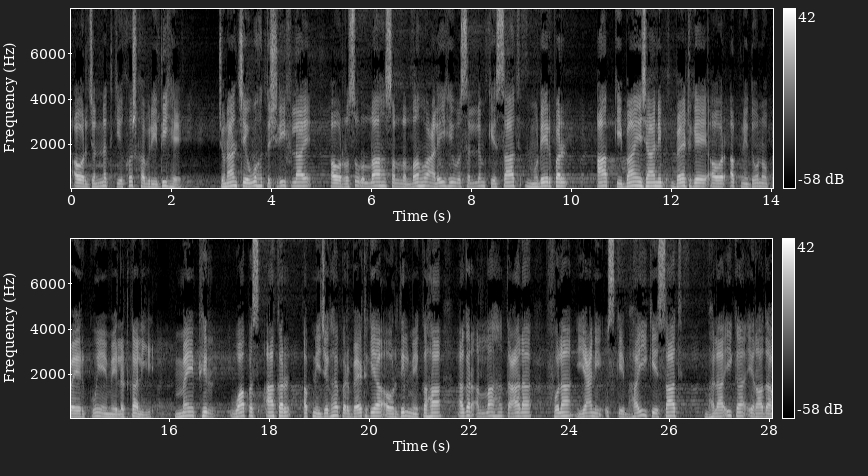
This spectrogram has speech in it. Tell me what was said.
اور جنت کی خوشخبری دی ہے۔ چنانچہ وہ تشریف لائے اور رسول اللہ صلی اللہ علیہ وسلم کے ساتھ مڈیر پر آپ کی بائیں جانب بیٹھ گئے اور اپنے دونوں پیر کنویں میں لٹکا لیے۔ میں پھر واپس آ کر اپنی جگہ پر بیٹھ گیا اور دل میں کہا، اگر اللہ تعالی فلاں یعنی اس کے بھائی کے ساتھ بھلائی کا ارادہ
